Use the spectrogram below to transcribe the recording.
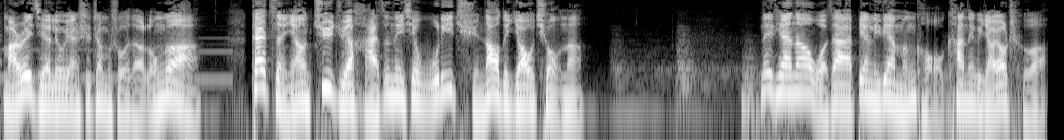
马瑞杰留言是这么说的：“龙哥，该怎样拒绝孩子那些无理取闹的要求呢？”那天呢，我在便利店门口看那个摇摇车。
